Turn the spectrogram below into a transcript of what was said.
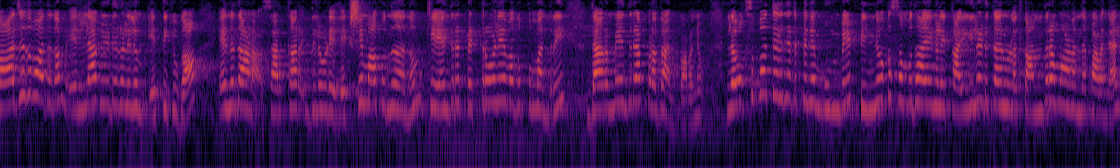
പാചകവാതകം എല്ലാ വീടുകളിലും എത്തിക്കുക എന്നതാണ് സർക്കാർ ഇതിലൂടെ ലക്ഷ്യമാക്കുന്നതെന്നും കേന്ദ്ര പെട്രോളിയ വകുപ്പ് മന്ത്രി ധർമ്മേന്ദ്ര പ്രധാൻ പറഞ്ഞു. ലോക്സഭാ തെരഞ്ഞെടുപ്പിന് മുമ്പേ പിന്നോക്ക സമുദായങ്ങളെ കയ്യിലെടുക്കാനുള്ള തന്ത്രമാണെന്ന് പറഞ്ഞാൽ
